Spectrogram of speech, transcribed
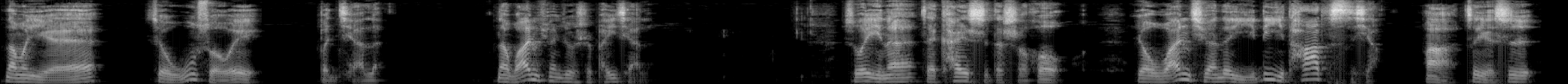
那么也就无所谓本钱了，那完全就是赔钱了。”所以呢，在开始的时候，要完全的以利他的思想啊，这也是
